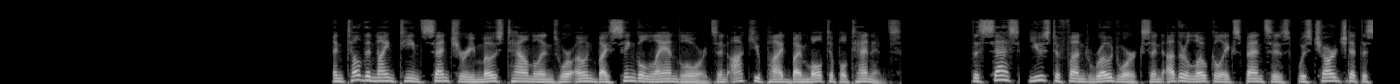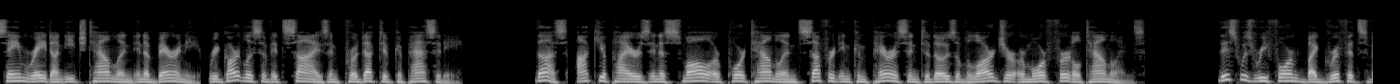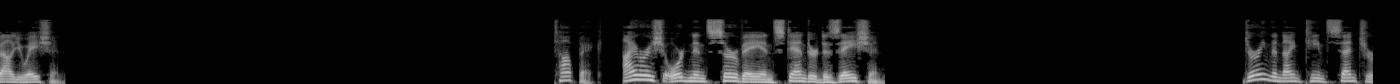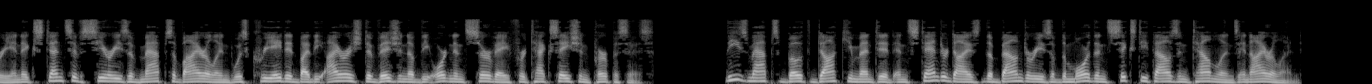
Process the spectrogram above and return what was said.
Until the 19th century most townlands were owned by single landlords and occupied by multiple tenants. The cess, used to fund roadworks and other local expenses, was charged at the same rate on each townland in a barony, regardless of its size and productive capacity. Thus, occupiers in a small or poor townland suffered in comparison to those of larger or more fertile townlands. This was reformed by Griffith's valuation. Irish Ordnance Survey and Standardisation During the 19th century an extensive series of maps of Ireland was created by the Irish Division of the Ordnance Survey for taxation purposes. These maps both documented and standardised the boundaries of the more than 60,000 townlands in Ireland.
